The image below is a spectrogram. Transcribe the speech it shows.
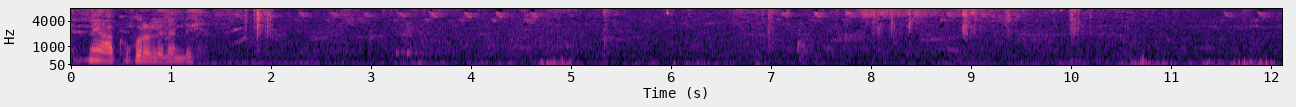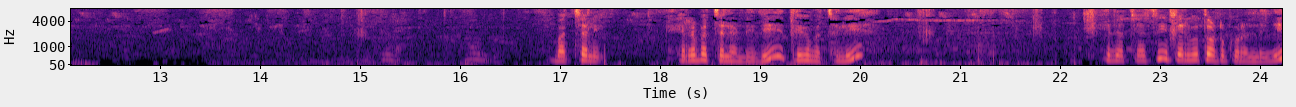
అన్నీ ఆకుకూరలేనండి. బచ్చలి ఎర్ర బచ్చలి అండి ఇది తీగ బచ్చలి. ఇది వచ్చేసి పెరుగు తోటకూర అండి ఇది.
